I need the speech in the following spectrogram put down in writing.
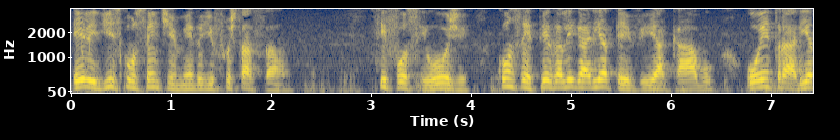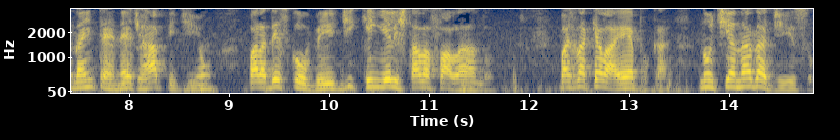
Ele disse com um sentimento de frustração. Se fosse hoje, com certeza ligaria a TV a cabo ou entraria na internet rapidinho para descobrir de quem ele estava falando. Mas naquela época não tinha nada disso.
